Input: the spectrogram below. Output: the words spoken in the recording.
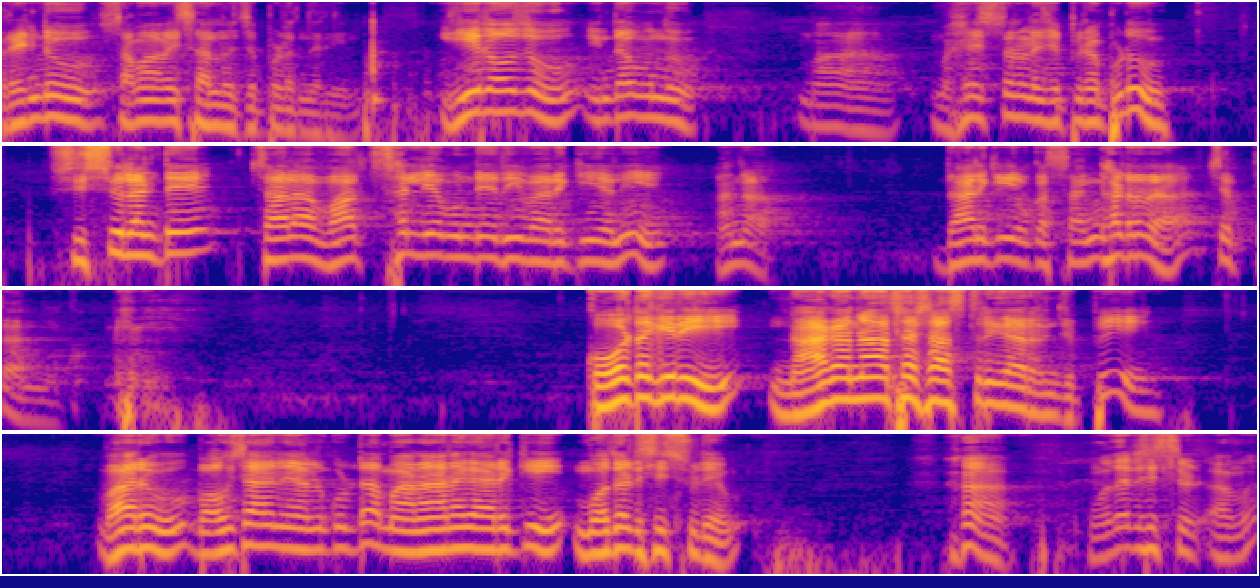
రెండు సమావేశాల్లో చెప్పడం జరిగింది. ఈరోజు ఇంతకుముందు మా మహేశ్వరులు చెప్పినప్పుడు శిష్యులంటే చాలా వాత్సల్యం ఉండేది వారికి అని అన్నారు. దానికి ఒక సంఘటన చెప్తాను మీకు. కోటగిరి నాగనాథ శాస్త్రి గారు అని చెప్పి వారు బహుశా నేను అనుకుంటా మా నాన్నగారికి మొదటి శిష్యుడేమో మొదటి శిష్యుడు. అమ్మా?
